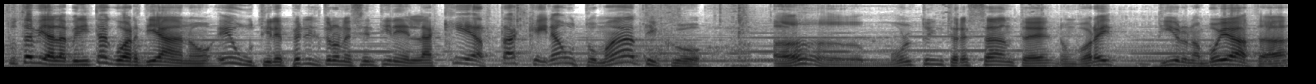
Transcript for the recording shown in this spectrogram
Tuttavia l'abilità guardiano è utile per il drone sentinella Che attacca in automatico. Oh, molto interessante. Non vorrei dire una boiata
